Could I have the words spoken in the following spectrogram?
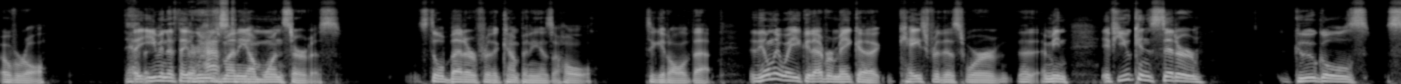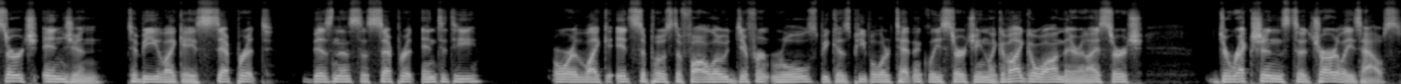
overall, Yeah, They- even if they lose money on one service, it's still better for the company as a whole to get all of that. The only way you could ever make a case for this were, uh, I mean, if you consider Google's search engine to be like a separate business, a separate entity, or like it's supposed to follow different rules because people are technically searching. Like if I go on there and I search directions to Charlie's house,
